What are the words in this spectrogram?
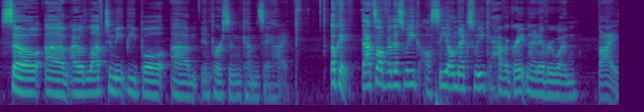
so um, I would love to meet people um, in person. Come say hi. Okay, that's all for this week. I'll see y'all next week. Have a great night, everyone. Bye.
